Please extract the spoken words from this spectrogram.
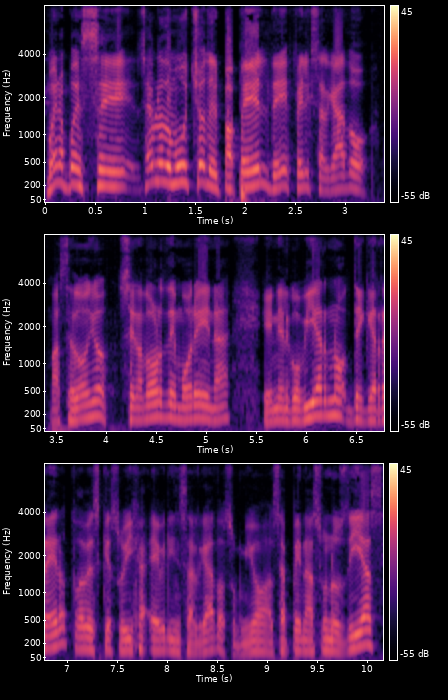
Bueno, pues eh, se ha hablado mucho del papel de Félix Salgado Macedonio, senador de Morena, en el gobierno de Guerrero, toda vez que su hija Evelyn Salgado asumió hace apenas unos días.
